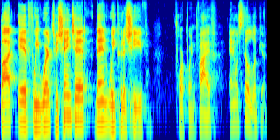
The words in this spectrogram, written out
But if we were to change it, then we could achieve 4.5, and it would still look good.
